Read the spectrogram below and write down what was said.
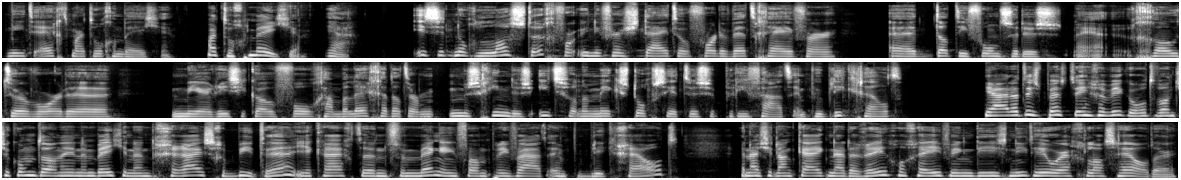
niet echt, maar toch een beetje. Maar toch een beetje. Ja. Is het nog lastig voor universiteiten of voor de wetgever uh, dat die fondsen dus nou ja, groter worden, meer risicovol gaan beleggen? Dat er misschien dus iets van een mix toch zit tussen privaat en publiek geld? Ja, dat is best ingewikkeld, want je komt dan in een beetje een grijs gebied. Hè? Je krijgt een vermenging van privaat en publiek geld. En als je dan kijkt naar de regelgeving, die is niet heel erg glashelder.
